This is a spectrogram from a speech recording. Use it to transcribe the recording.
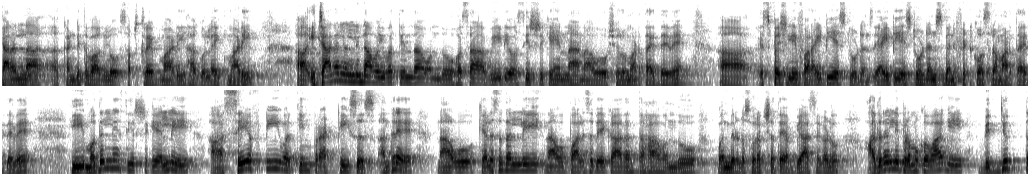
ಚಾನಲ್ನ ಖಂಡಿತವಾಗಲೂ ಸಬ್ಸ್ಕ್ರೈಬ್ ಮಾಡಿ ಹಾಗೂ ಲೈಕ್ ಮಾಡಿ. ಈ ಚಾನಲಲ್ಲಿ ನಾವು ಇವತ್ತಿಂದ ಒಂದು ಹೊಸ ವಿಡಿಯೋ ಶೀರ್ಷಿಕೆಯನ್ನು ನಾವು ಶುರು ಮಾಡ್ತಾ ಇದ್ದೇವೆ. Especially for I T I students I T I students ಬೆನಿಫಿಟ್ಗೋಸ್ಕರ ಮಾಡ್ತಾ ಇದ್ದೇವೆ. ಈ ಮೊದಲನೇ ಶೀರ್ಷಿಕೆಯಲ್ಲಿ, ಆ ಸೇಫ್ಟಿ ವರ್ಕಿಂಗ್ ಪ್ರಾಕ್ಟೀಸಸ್ ಅಂದರೆ ನಾವು ಕೆಲಸದಲ್ಲಿ ನಾವು ಪಾಲಿಸಬೇಕಾದಂತಹ ಒಂದು ಒಂದೆರಡು ಸುರಕ್ಷತೆ ಅಭ್ಯಾಸಗಳು, ಅದರಲ್ಲಿ ಪ್ರಮುಖವಾಗಿ ವಿದ್ಯುತ್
